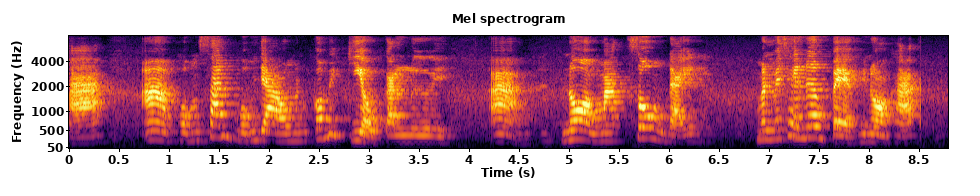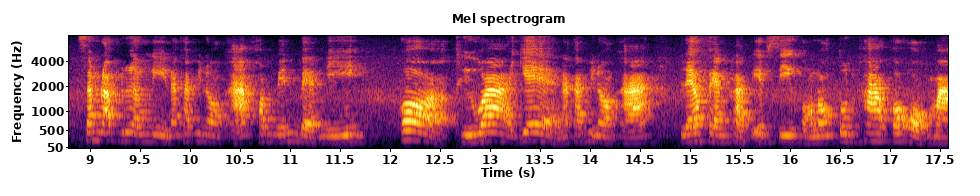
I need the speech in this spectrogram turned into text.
คะอ่า ผมสั้นผมยาวมันก็ไม่เกี่ยวกันเลย อ่าน้องมักส่งใดมันไม่ใช่เรื่องแปลกพี่น้องคะสำหรับเรื่องนี้นะคะ พี่น้องคะคอมเมนต์แบบนี้ก็ถือว่าแย่นะคะพี่น้องคะ แล้วแฟนคลับ FC ของน้องต้นข้าวก็ออกมา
